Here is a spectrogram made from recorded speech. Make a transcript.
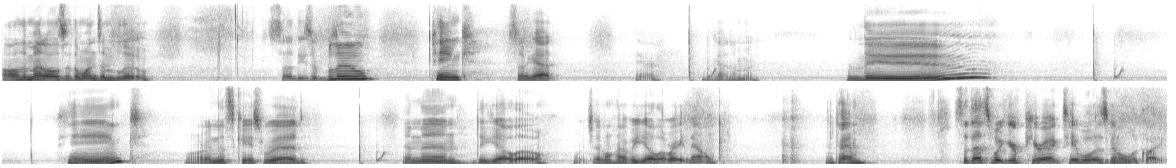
all the metals are the ones in blue. So these are blue, pink. So we got here. We got them in blue, pink, or in this case red, and then the yellow, which I don't have a yellow right now. Okay. So that's what your periodic table is going to look like.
